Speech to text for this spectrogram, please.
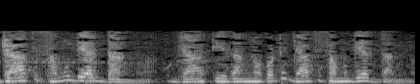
ಜಾති සමුදයක් දන්නවා. ಜಾතිය දන්නකොට ಜಾති සමුදයක් දන්නවා.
